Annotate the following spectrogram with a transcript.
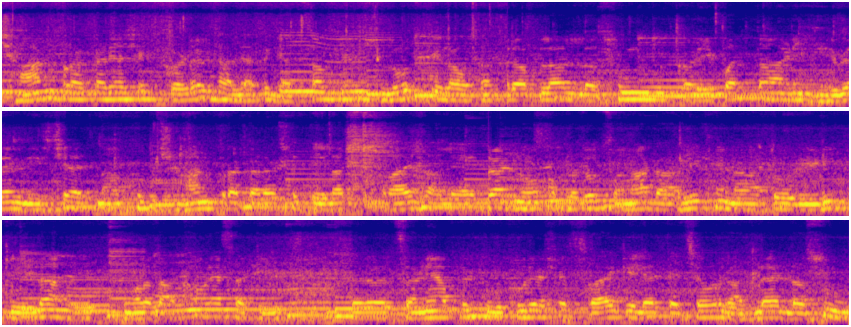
छान प्रकारे असे कडक झाले. आता गॅसचा फ्लेम स्लोच केला होता. तर आपला लसूण कढीपत्ता आणि हिरव्या मिरच्या आहेत ना खूप छान प्रकारे असे तेलात फ्राय झाले आहेत. मित्रांनो आपला जो चणा गार्लिक आहे ना तो रेडी केला आहे तुम्हाला दाखवण्यासाठी. तर चणे आपले कुरकुरे असे फ्राय केले आहेत. त्याच्यावर घातला आहे लसूण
